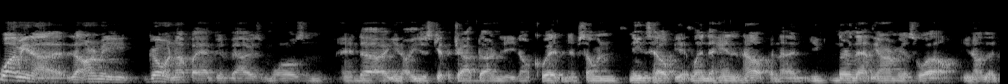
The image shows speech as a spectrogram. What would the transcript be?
Well, I mean, uh, the army. Growing up, I had good values and morals, and and uh, you know, you just get the job done and you don't quit. And if someone needs help, you lend a hand and help. And uh, you learn that in the army as well. You know, the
